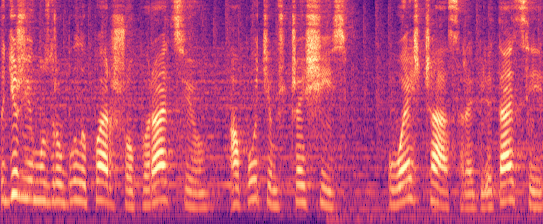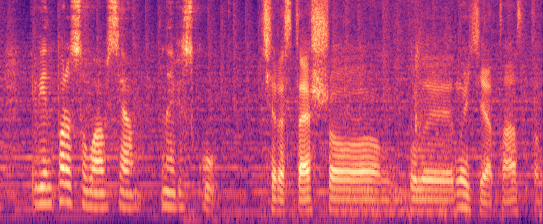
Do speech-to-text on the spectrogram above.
Тоді ж йому зробили першу операцію, а потім ще шість. Увесь час реабілітації він пересувався на візку. через те, що були, ну є та, там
